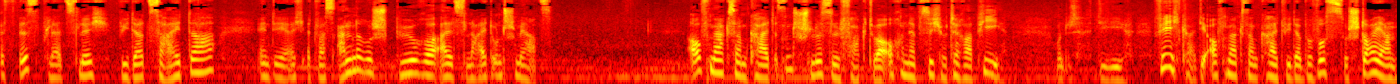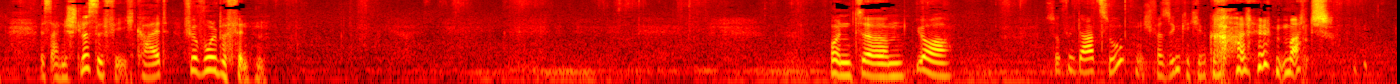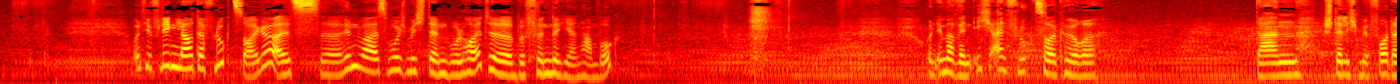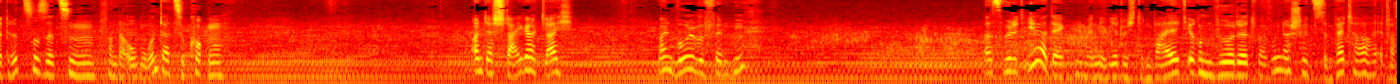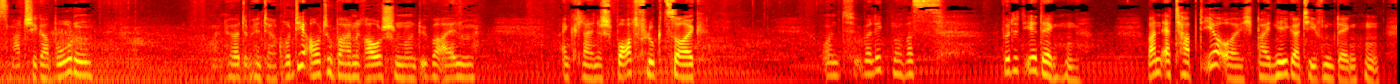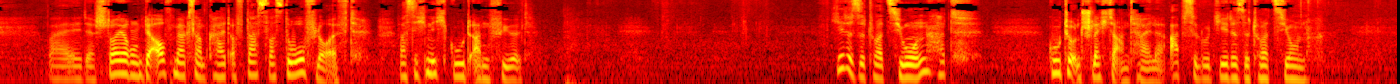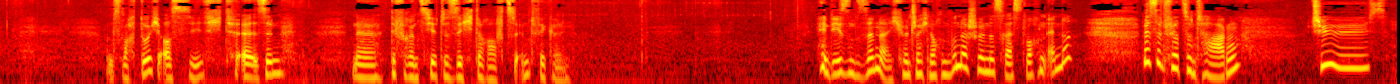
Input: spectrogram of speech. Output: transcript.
Es ist plötzlich wieder Zeit da, in der ich etwas anderes spüre als Leid und Schmerz. Aufmerksamkeit ist ein Schlüsselfaktor, auch in der Psychotherapie. Und die Fähigkeit, die Aufmerksamkeit wieder bewusst zu steuern, ist eine Schlüsselfähigkeit für Wohlbefinden. Und ähm, ja, so viel dazu. Ich versinke hier gerade im Matsch. Und hier fliegen lauter Flugzeuge als äh, Hinweis, wo ich mich denn wohl heute befinde hier in Hamburg. Und immer wenn ich ein Flugzeug höre, dann stelle ich mir vor, da drin zu sitzen, von da oben runter zu gucken. Und das steigert gleich mein Wohlbefinden. Was würdet ihr denken, wenn ihr hier durch den Wald irren würdet, bei wunderschönstem Wetter, etwas matschiger Boden? Man hört im Hintergrund die Autobahn rauschen und über einem ein kleines Sportflugzeug. Und überlegt mal, was würdet ihr denken? Wann ertappt ihr euch bei negativem Denken? Bei der Steuerung der Aufmerksamkeit auf das, was doof läuft, was sich nicht gut anfühlt. Jede Situation hat gute und schlechte Anteile. Absolut jede Situation. Und es macht durchaus Sicht, äh, Sinn, eine differenzierte Sicht darauf zu entwickeln. In diesem Sinne, ich wünsche euch noch ein wunderschönes Restwochenende. Bis in 14 Tagen. Tschüss.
